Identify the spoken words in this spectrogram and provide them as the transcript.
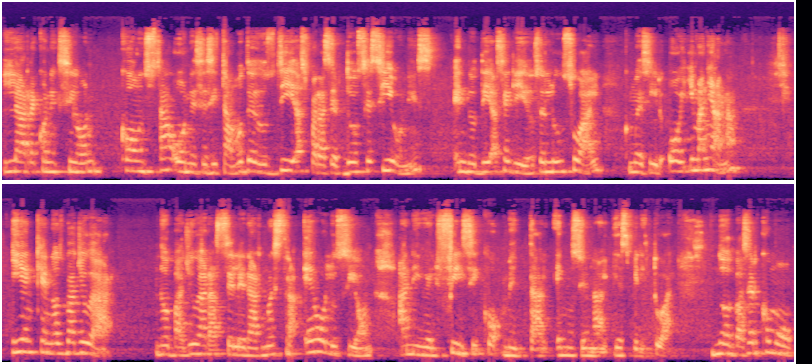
La reconexión consta o necesitamos de dos días para hacer dos sesiones. En dos días seguidos es lo usual, como decir hoy y mañana. ¿Y en qué nos va a ayudar? Nos va a ayudar a acelerar nuestra evolución a nivel físico, mental, emocional y espiritual. Nos va a hacer como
